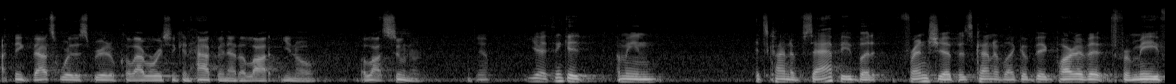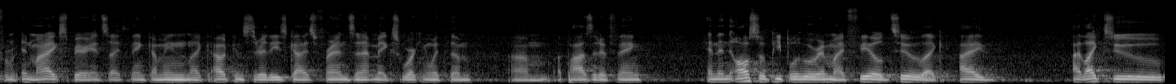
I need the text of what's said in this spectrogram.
I think that's where the spirit of collaboration can happen at a lot you know a lot sooner. Yeah. Yeah, I think it. I mean, it's kind of sappy, but friendship is kind of like a big part of it for me. From in my experience, I think. I mean, like I would consider these guys friends, and that makes working with them um, a positive thing. And then also people who are in my field too. Like I I like to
